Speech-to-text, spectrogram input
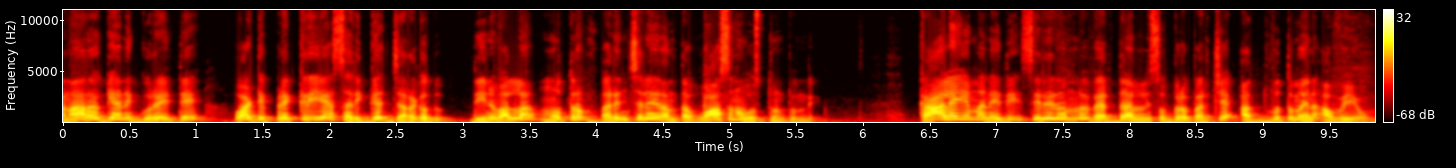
అనారోగ్యానికి గురైతే వాటి ప్రక్రియ సరిగ్గా జరగదు. దీనివల్ల మూత్రం భరించలేనంత వాసన వస్తుంటుంది. కాలేయం అనేది శరీరంలో వ్యర్థాలని శుభ్రపరిచే అద్భుతమైన అవయవం.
